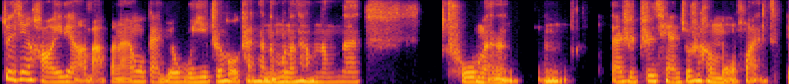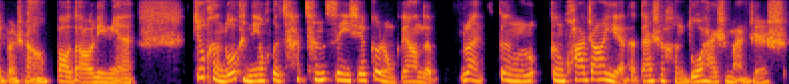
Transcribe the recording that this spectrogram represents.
最近好一点了吧？本来我感觉五一之后看看能不能他们能不能出门，嗯，但是之前就是很魔幻，基本上报道里面就很多肯定会参参差一些各种各样的乱更更夸张一点的，但是很多还是蛮真实，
